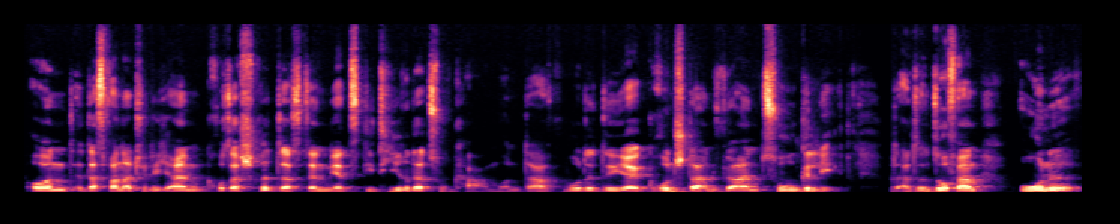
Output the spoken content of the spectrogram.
Und das war natürlich ein großer Schritt, dass denn jetzt die Tiere dazu kamen. Und da wurde der Grundstein für einen Zoo gelegt. Also insofern, ohne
